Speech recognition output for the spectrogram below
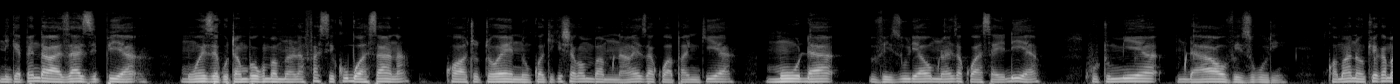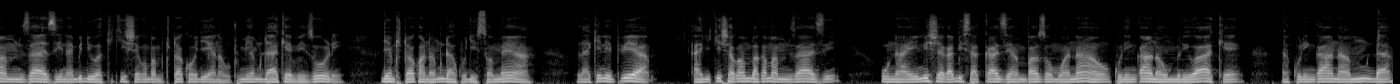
ningependa wazazi pia muweze kutambua kwamba mna nafasi kubwa sana kwa watoto wenu kuhakikisha kwamba mnaweza kuwapangia muda vizuri au mnaweza kuwasaidia kutumia muda wao vizuri. Kwa maana ukiwa kama mzazi inabidi uhakikishe kwamba mtoto wako je anautumia muda wake vizuri? Je mtoto wako ana muda wa kujisomea? Lakini pia hakikisha kwamba kama mzazi unaainisha kabisa kazi ambazo mwanao kulingana na umri wake na kulingana na muda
